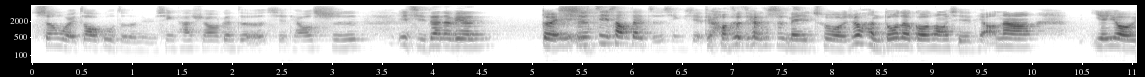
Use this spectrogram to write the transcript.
身为照顾者的女性，嗯、她需要跟着协调师一起在那边，对，实际上在执行协调这件事情。没错，就很多的沟通协调。那也有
